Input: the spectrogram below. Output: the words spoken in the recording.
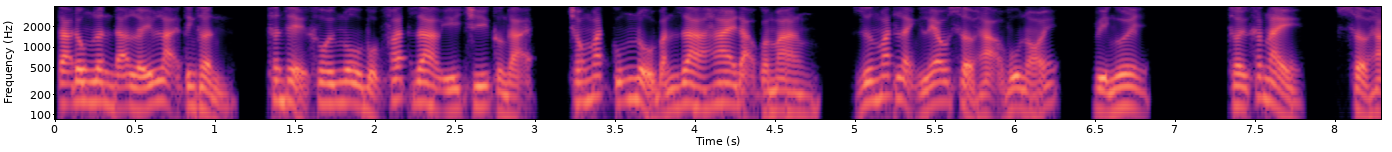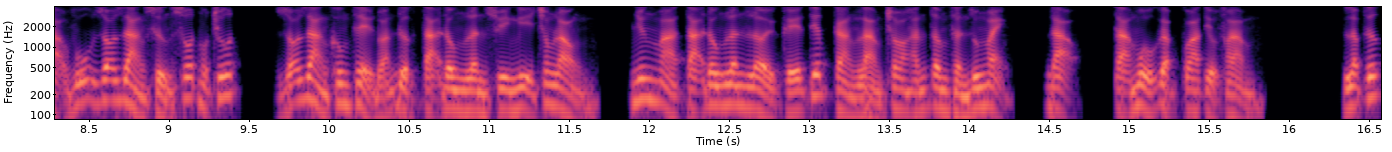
tạ đông lân đã lấy lại tinh thần, thân thể khôi ngô buộc phát ra ý chí cường đại, trong mắt cũng nổ bắn ra hai đạo quan mang giữ mắt lạnh leo sở hạ vũ nói, vì ngươi. Thời khắc này, sở hạ vũ rõ ràng sửng sốt một chút, rõ ràng không thể đoán được tạ đông lân suy nghĩ trong lòng, nhưng mà tạ đông lân lời kế tiếp càng làm cho hắn tâm thần rung mạnh, đạo, tạ mộ gặp qua tiểu phàm. Lập tức,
